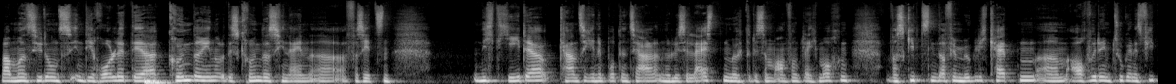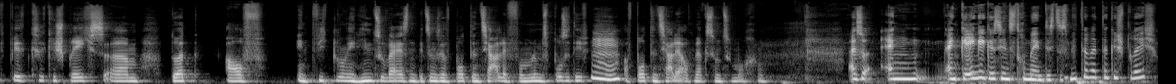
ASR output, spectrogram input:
weil man sich uns in die Rolle der Gründerin oder des Gründers hineinversetzen. Äh, nicht jeder kann sich eine Potenzialanalyse leisten, möchte das am Anfang gleich machen. Was gibt es denn da für Möglichkeiten, ähm, auch wieder im Zuge eines Feedback-Gesprächs ähm, dort auf Entwicklungen hinzuweisen, beziehungsweise auf Potenziale, formulieren wir es positiv, mhm. auf Potenziale aufmerksam zu machen? Also ein, ein gängiges Instrument ist das Mitarbeitergespräch.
